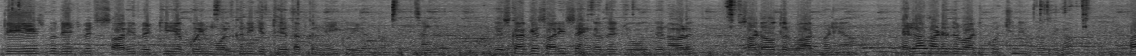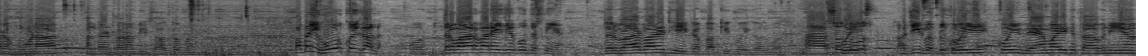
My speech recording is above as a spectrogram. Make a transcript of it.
ਦੇਸ਼ ਵਿਦੇਸ਼ ਵਿੱਚ ਸਾਰੇ ਬੈਠੀ ਆ ਕੋਈ ਮੁਲਕ ਨਹੀਂ ਜਿੱਥੇ ਤੱਕ ਨਹੀਂ ਕੋਈ ਜਾਂਦਾ। ਸੰਗਤ। ਇਸ ਕਰਕੇ ਸਾਰੀ ਸੰਗਤ ਦੇ ਜੋਗ ਦੇ ਨਾਲ ਸਾਡਾ ਉਹ ਦਰਬਾਰ ਬਣਿਆ। ਪਹਿਲਾਂ ਸਾਡੇ ਦਰਬਾਰ 'ਚ ਕੁਝ ਨਹੀਂ ਹੁੰਦਾ ਸੀਗਾ ਪਰ ਹੁਣ ਆ 15 18 20 ਸਾਲ ਤੋਂ ਬਣਿਆ ਬਾਬਾ ਜੀ ਹੋਰ ਕੋਈ ਗੱਲ। ਦਰਬਾਰ ਬਾਰੇ ਜੇ ਕੋਈ ਦੱਸਣੀ ਹੈ ਦਰਬਾਰ ਬਾਰੇ ਠੀਕ ਆ ਬਾਕੀ ਕੋਈ ਗੱਲਬਾਤ ਨਹੀਂ। ਆ, ਸੋ ਦੋਸਤ ਅਜੀਬ ਬਿਲਕੁਲ। ਕੋਈ ਕੋਈ ਵਹਿਮ ਵਾਲੀ ਕਿਤਾਬ ਨਹੀਂ ਆ।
